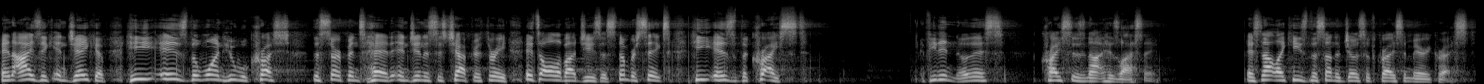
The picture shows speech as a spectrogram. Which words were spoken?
and Isaac and Jacob. He is the one who will crush the serpent's head in Genesis chapter 3. It's all about Jesus. Number six, he is the Christ. If you didn't know this, Christ is not his last name. It's not like he's the son of Joseph Christ and Mary Christ,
